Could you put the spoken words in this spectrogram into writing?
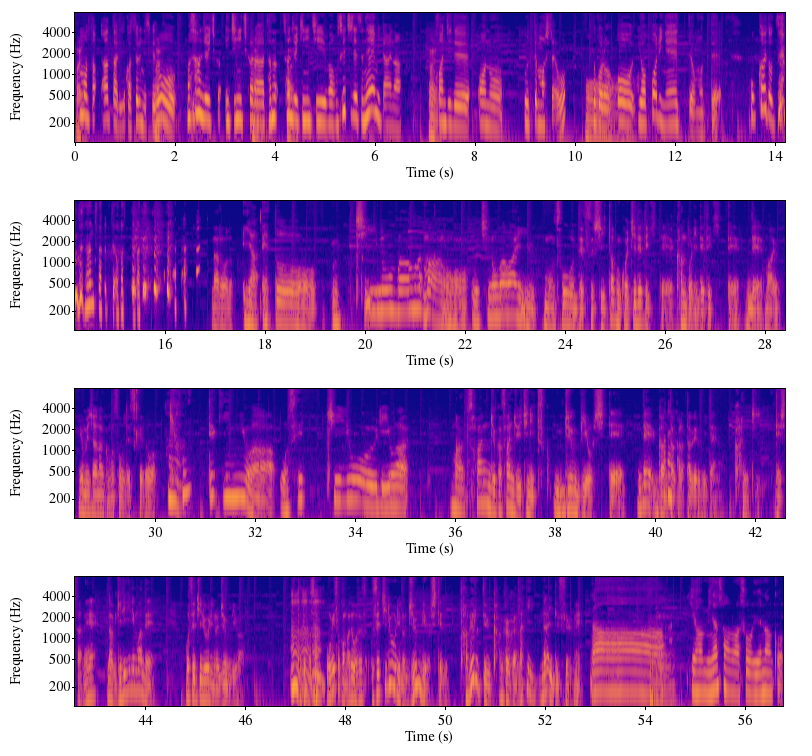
はい。もたあったりとかするんですけど、まあ、31か1日からたの31日はおせちですね、みたいなはい感じで、あの、売ってましたよ。だから、おやっぱりねって思って、北海道全部なんだって思ってます。なるほど。いや、えっと、うちの場合、まあ、あの、うちの場合もそうですし、多分こっち出てきて、関東に出てきて、で、まあ、嫁ちゃんなんかもそうですけど、うん基本的には、おせち料理は、まあ、30か31につく準備をして、で、元旦から食べるみたいな感じでしたね。だからギリギリまでおせち料理の準備はうんうん例えばさ、うん大晦日までおせおせち料理の準備をしてる。食べるっていう感覚がない、ないですよね。ああ、うんいや、皆さんはそういうなんか、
